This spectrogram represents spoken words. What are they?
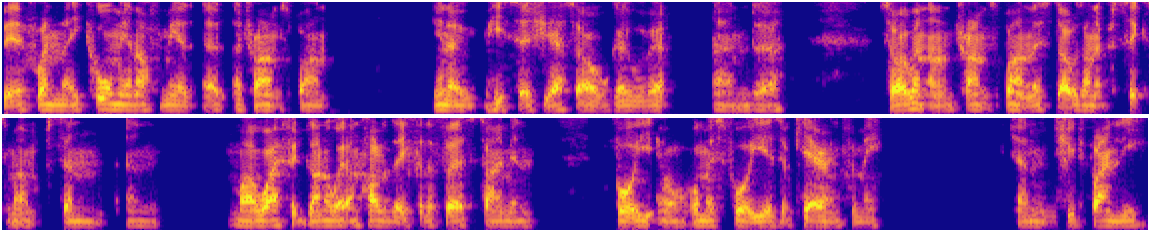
But if when they call me and offer me a, a, a transplant, you know, he says yes, I'll go with it. And uh, so I went on a transplant list. I was on it for six months, and and my wife had gone away on holiday for the first time in four, almost four years of caring for me, and mm. she'd finally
